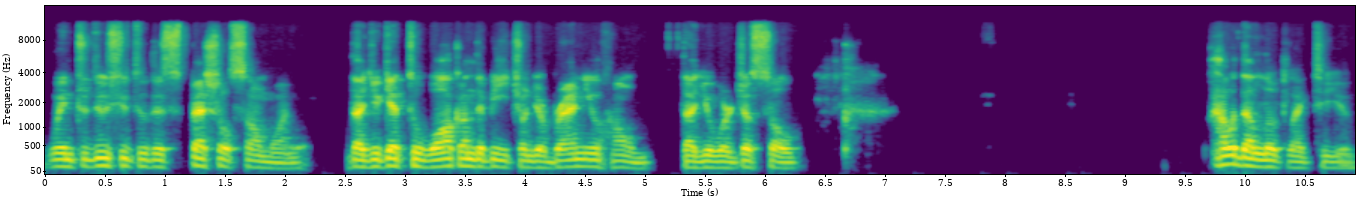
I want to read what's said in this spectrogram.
we introduce you to this special someone that you get to walk on the beach on your brand new home that you were just sold. How would that look like to you?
